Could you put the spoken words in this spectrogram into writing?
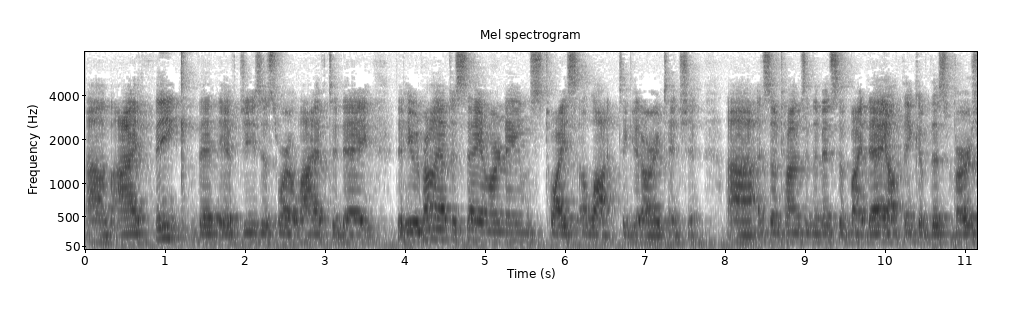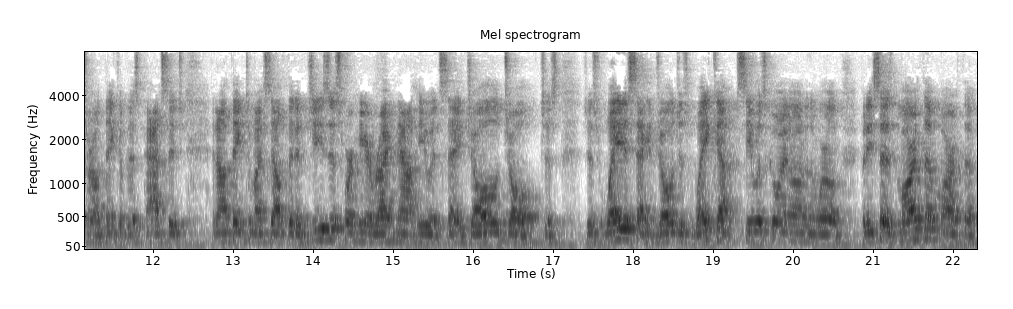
Um, I think that if Jesus were alive today, that he would probably have to say our names twice a lot to get our attention. Uh, sometimes in the midst of my day, I'll think of this verse or I'll think of this passage and I'll think to myself that if Jesus were here right now, he would say, Joel, Joel, just, just wait a second. Joel, just wake up, see what's going on in the world. But he says, Martha, Martha,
